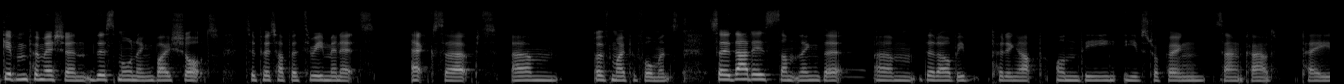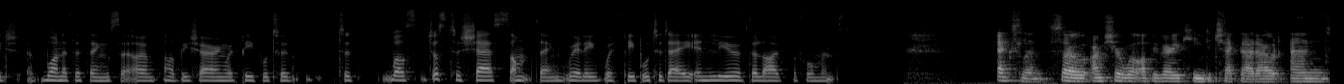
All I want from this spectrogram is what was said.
given permission this morning by Schott to put up a 3 minute excerpt um, of my performance. So that is something that um, that I'll be putting up on the eavesdropping SoundCloud page, one of the things that I'll, I'll be sharing with people to to well, just to share something really with people today in lieu of the live performance. Excellent. So I'm sure we'll all be very keen to check that out. And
